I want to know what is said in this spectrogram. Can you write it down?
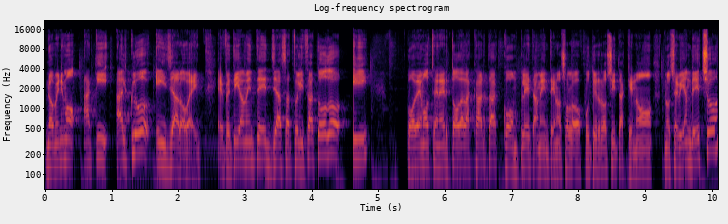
Nos venimos aquí al club y ya lo veis. Efectivamente ya se actualiza todo y podemos tener todas las cartas completamente, no solo los Futre rositas que no, no se veían. De hecho,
